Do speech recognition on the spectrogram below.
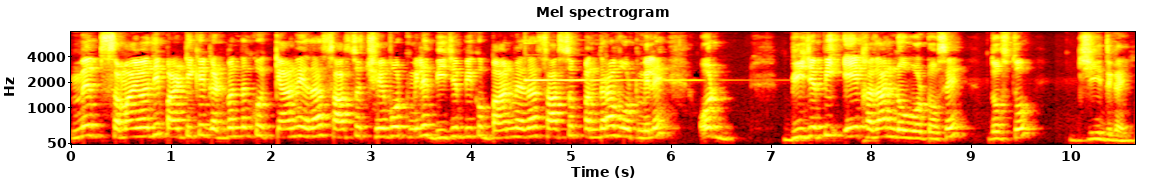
में समाजवादी पार्टी के गठबंधन को इक्यानवे हज़ार सात सौ छह वोट मिले, बीजेपी को बानवे हज़ार सात सौ पंद्रह वोट मिले और बीजेपी एक हज़ार नौ वोटों से दोस्तों जीत गई।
